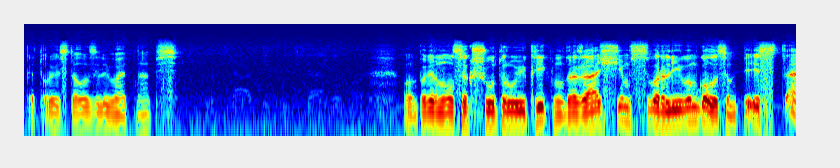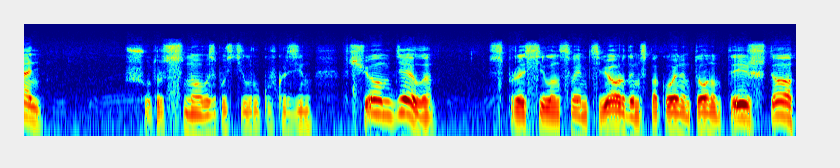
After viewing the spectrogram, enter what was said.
которая стала заливать надпись. Он повернулся к шутеру и крикнул дрожащим, сварливым голосом «Перестань!». Шутер снова запустил руку в корзину. «В чем дело?» — спросил он своим твердым, спокойным тоном. «Ты что,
